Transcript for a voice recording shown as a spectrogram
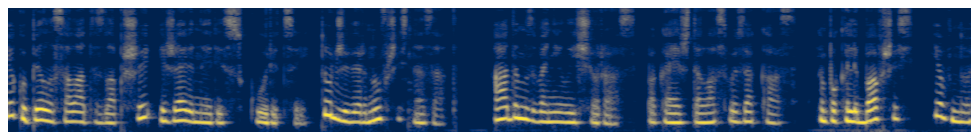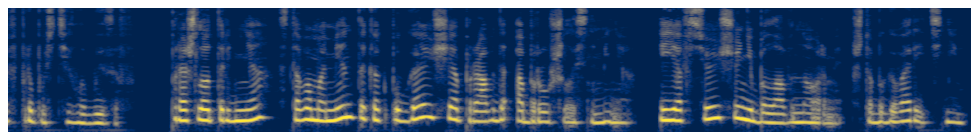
я купила салат из лапши и жареный рис с курицей, тут же вернувшись назад. Адам звонил еще раз, пока я ждала свой заказ, но поколебавшись, я вновь пропустила вызов. Прошло три дня с того момента, как пугающая правда обрушилась на меня, и я все еще не была в норме, чтобы говорить с ним.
